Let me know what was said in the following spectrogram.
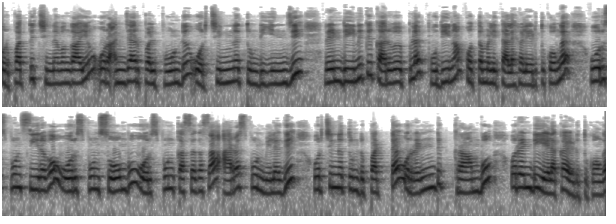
ஒரு பத்து சின்ன வெங்காயம் ஒரு அஞ்சாறு பல் பூண்டு ஒரு சின்ன துண்டு இஞ்சி ரெண்டு இனுக்கு கருவேப்பிலை புதினா கொத்தமல்லி தலைகள் எடுத்துக்கோங்க. ஒரு ஸ்பூன் சீரகம் ஒரு ஸ்பூன் சோம்பு ஒரு ஸ்பூன் கசகசா அரை ஸ்பூன் மிளகு ஒரு சின்ன துண்டு பட்டை ஒரு ரெண்டு கிராம்பு ஒரு ரெண்டு ஏலக்காய் எடுத்துக்கோங்க.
